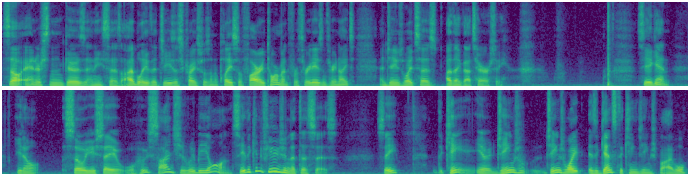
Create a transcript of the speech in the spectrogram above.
So Anderson goes and he says, I believe that Jesus Christ was in a place of fiery torment for three days and three nights. And James White says, I think that's heresy. See, again, you know, so you say, well, whose side should we be on? See the confusion that this is. See, the king, you know, James James White is against the King James Bible,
